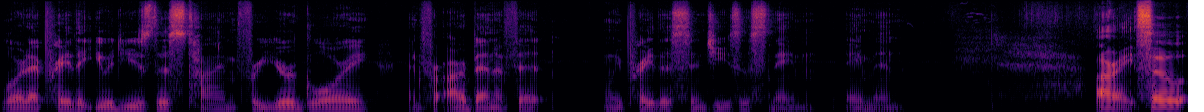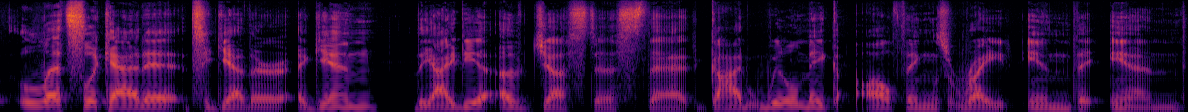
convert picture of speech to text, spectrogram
Lord, I pray that you would use this time for your glory and for our benefit. And we pray this in Jesus' name. Amen. All right, so let's look at it together. Again, the idea of justice that God will make all things right in the end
